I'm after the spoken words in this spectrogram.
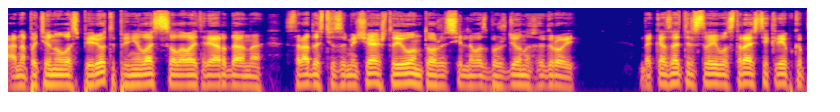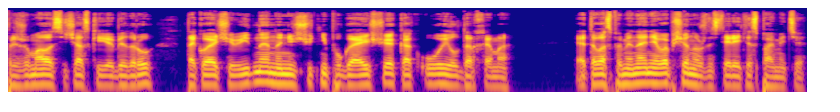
она потянулась вперед и принялась целовать Риордана, с радостью замечая, что и он тоже сильно возбужден их игрой. Доказательство его страсти крепко прижималось сейчас к ее бедру, такое очевидное, но ничуть не пугающее, как у Уилдерхэма. Это воспоминание вообще нужно стереть из памяти.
